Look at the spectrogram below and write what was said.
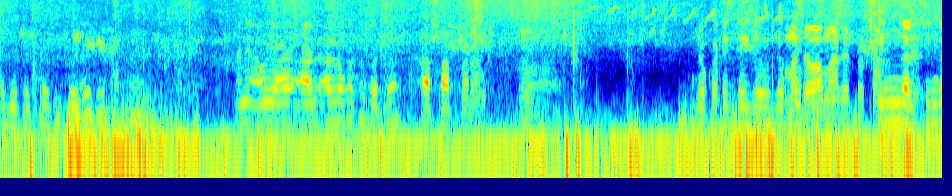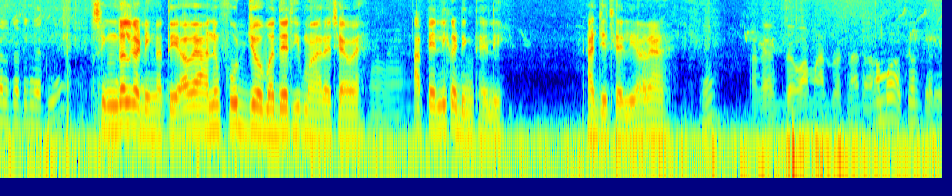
હજુ ટ્રેક્ટરથી છોડે અને હવે આ લોકો શું કરશે? આ સાફ કરાવો. જો કટિંગ થઈ ગયું જો દવા મારે સિંગલ સિંગલ કટિંગ હતી સિંગલ કટિંગ હતી. હવે આનું ફૂટ જો બધેથી મારે છે હવે. આ પહેલી કટિંગ થયેલી. આજે થયેલી હવે હવે દવા મારતો ના આમાં અસર કરે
